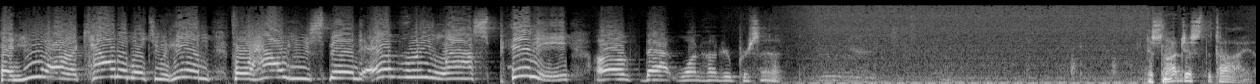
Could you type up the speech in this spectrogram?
And you are accountable to Him for how you spend every last penny of that 100%. It's not just the tithe.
